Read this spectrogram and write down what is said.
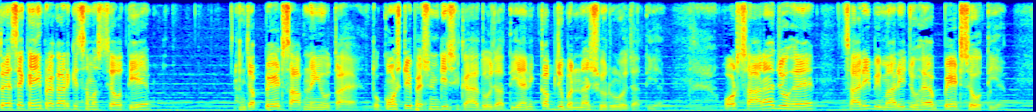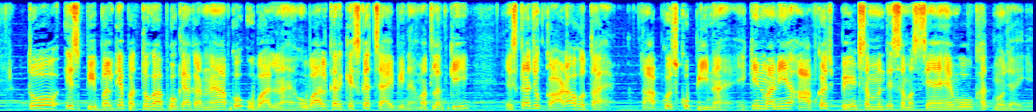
तो ऐसे कई प्रकार की समस्या होती है। जब पेट साफ़ नहीं होता है तो कॉन्स्टिपेशन की शिकायत हो जाती है, यानी कब्ज बनना शुरू हो जाती है। और सारा जो है, सारी बीमारी जो है पेट से होती है। तो इस पीपल के पत्तों का आपको क्या करना है? आपको उबालना है। उबाल करके इसका चाय पीना है। मतलब कि इसका जो काढ़ा होता है, आपको इसको पीना है। यकीन मानिए, आपका जो पेट संबंधित समस्याएँ हैं, वो खत्म हो जाएगी।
